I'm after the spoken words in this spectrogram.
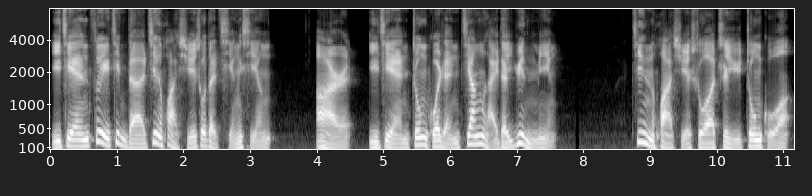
以见最近的进化学说的情形；二、以见中国人将来的运命。进化学说之于中国，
